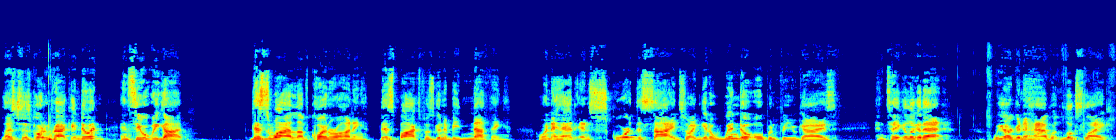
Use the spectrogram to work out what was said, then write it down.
Let's just go and crack into it and see what we got. This is why I love coin roll hunting. This box was going to be nothing. I went ahead and scored the side so I can get a window open for you guys. And take a look at that. We are going to have what looks like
